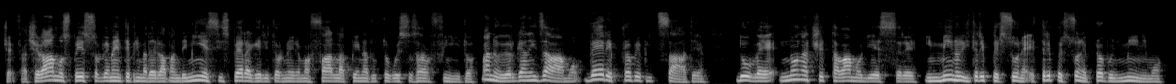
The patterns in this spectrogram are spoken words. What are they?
cioè facevamo spesso ovviamente prima della pandemia e si spera che ritorneremo a farla appena tutto questo sarà finito, ma noi organizzavamo vere e proprie pizzate dove non accettavamo di essere in meno di tre persone e tre persone è proprio il minimo,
